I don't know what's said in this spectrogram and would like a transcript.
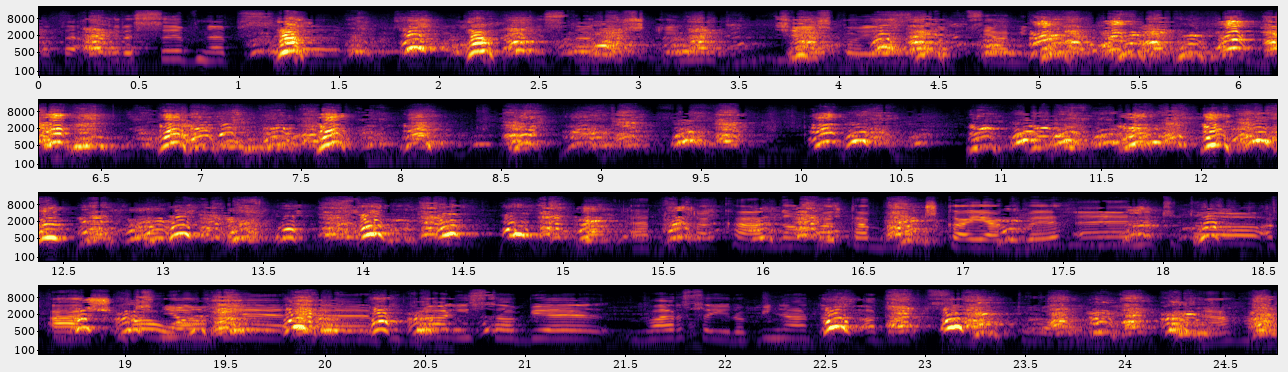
To te agresywne psy, staruszki, ciężko jest z adopcjami. A to taka nowa ta A, szkoła. uczniowie e, wybrali sobie Warsę i Robina do adopcji wirtualnej. Aha.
